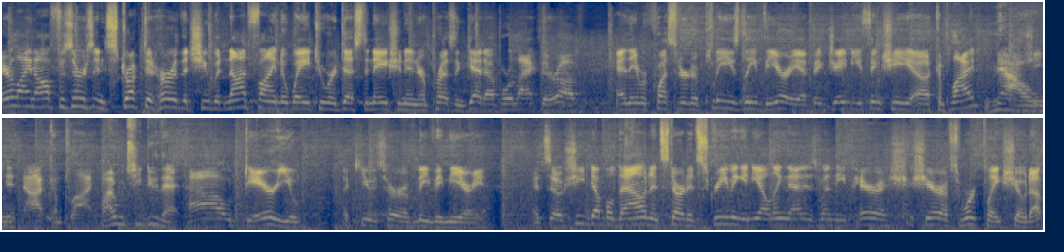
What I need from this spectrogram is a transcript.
Airline officers instructed her that she would not find a way to her destination in her present getup or lack thereof, and they requested her to please leave the area. Big J, do you think she uh, complied? No. She did not comply. Why would she do that? How dare you accuse her of leaving the area? And so she doubled down and started screaming and yelling. That is when the parish sheriff's workplace showed up.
